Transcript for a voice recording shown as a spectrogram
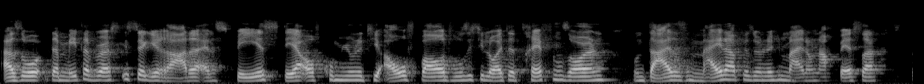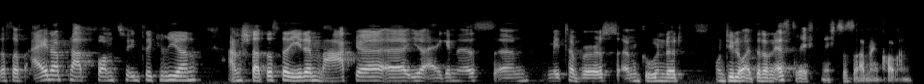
Also der Metaverse ist ja gerade ein Space, der auf Community aufbaut, wo sich die Leute treffen sollen. Und da ist es meiner persönlichen Meinung nach besser, das auf einer Plattform zu integrieren, anstatt dass da jede Marke äh, ihr eigenes ähm, Metaverse ähm, gründet und die Leute dann erst recht nicht zusammenkommen.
